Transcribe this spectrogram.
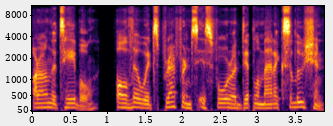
are on the table, although its preference is for a diplomatic solution.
